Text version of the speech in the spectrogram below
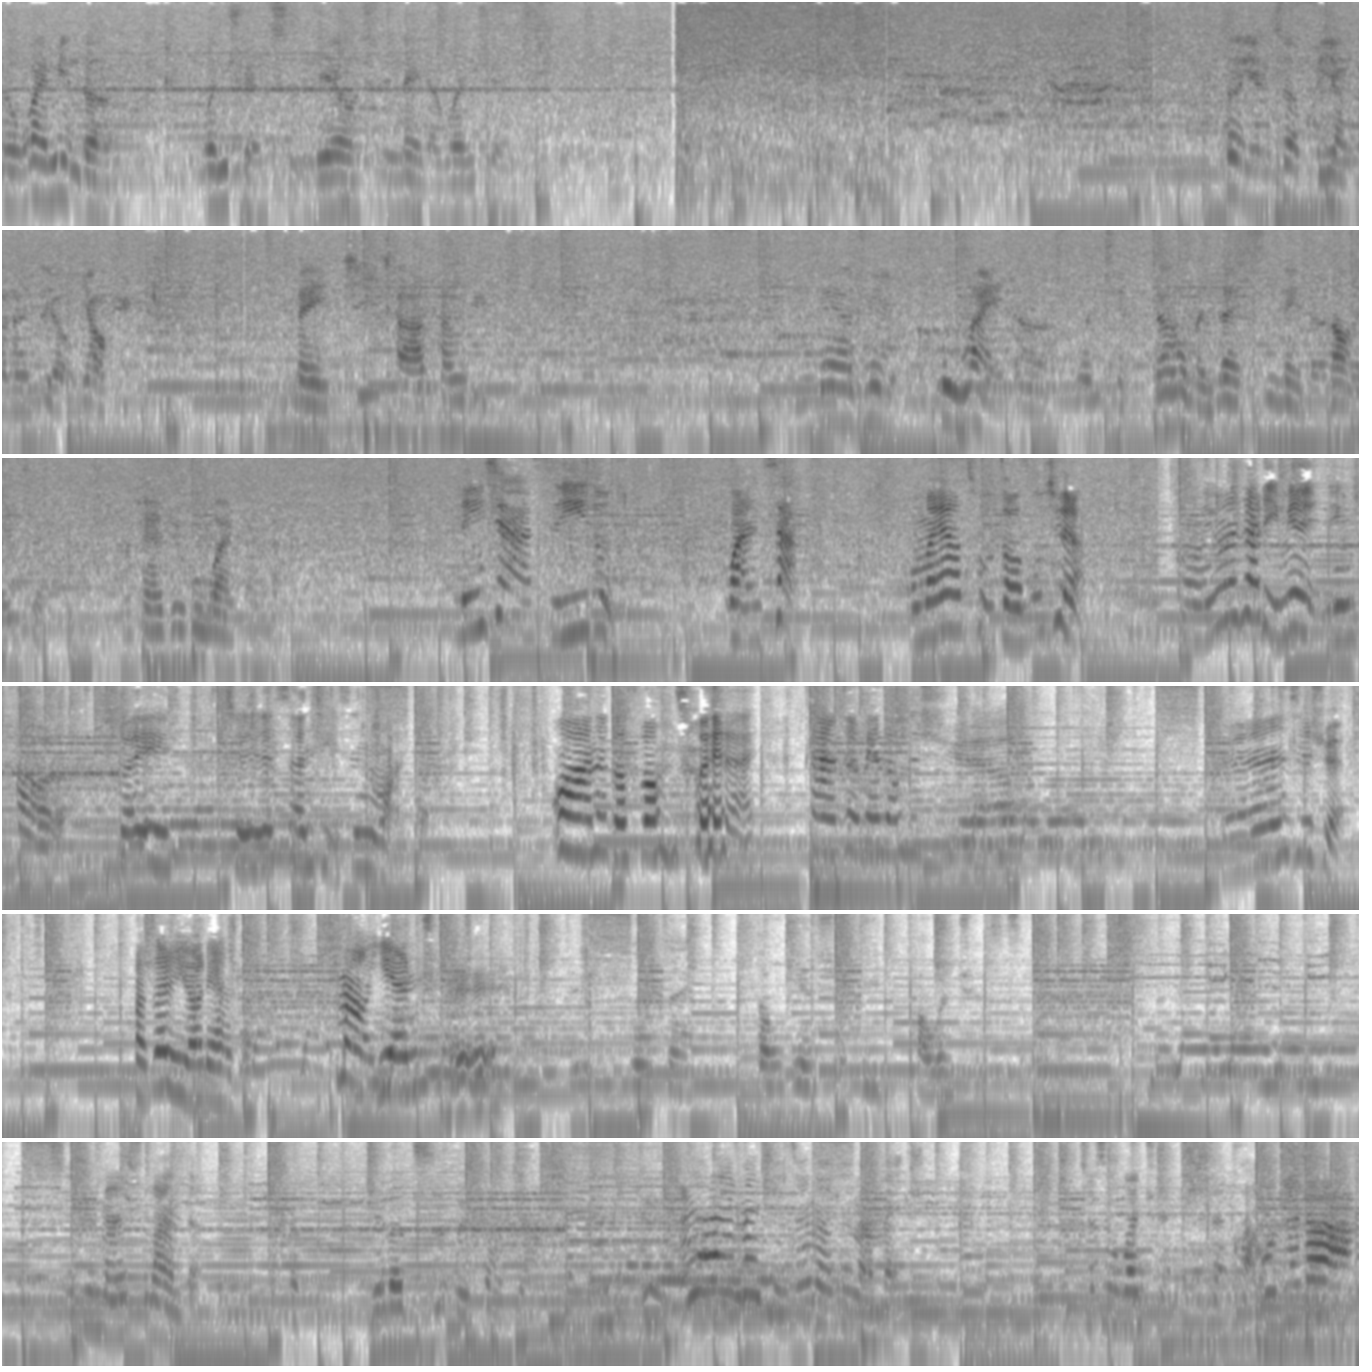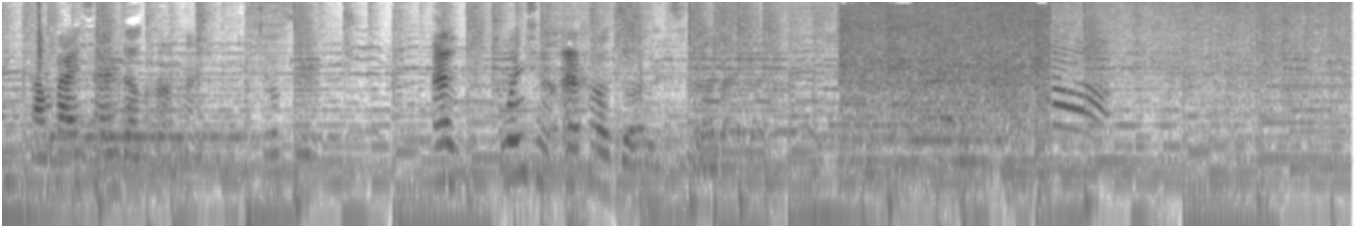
有外面的温泉池，也有室内的温泉。这颜色不一样，可能是有庙宇。美肌茶汤浴。我们现在要去户外的温泉，刚刚我们在室内的绕了一圈，我现在去户外看看。零下十一度，晚上我们要出走出去了。嗯，因为在里面已经泡了，所以其实身体是暖的。哇，那个风吹来，看这边都是雪哦，全是雪。哦，这里有两个冒烟池。所以在冬天雪地里泡温泉是什么？其实蛮爽的。觉得值回票价。温泉这块，我觉得，长白山的可能就是爱温泉爱好者很值得来。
